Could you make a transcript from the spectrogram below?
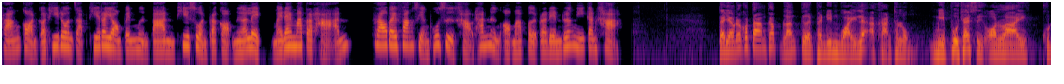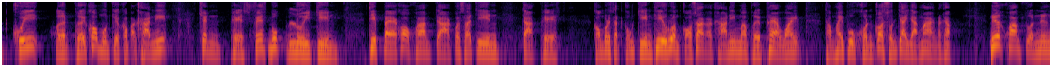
ครั้งก่อนก็ที่โดนจับที่ระยองเป็นหมื่นตันที่ส่วนประกอบเนื้อเหล็กไม่ได้มาตรฐาน เราไปฟังเสียงผู้สื่อข่าวท่านหนึ่งออกมาเปิดประเด็นเรื่องนี้กันค่ะ แต่อย่างไรก็ตามครับหลังเกิดแผ่นดินไหวและอาคารถล่มมีผู้ใช้สื่อออนไลน์ ขุดคุย เปิดเผยข้อมูลเกี่ยวกับอาคารนี้ เช่นเพจ Facebook ลุยจีน ที่แปลข้อความจากภาษาจีนจากเพจของบริษัทของจีนที่ร่วมก่อสร้างอาคารนี้มาเผยแพร่ไว้ทำให้ผู้คนก็สนใจอย่างมากนะครับ เนื้อความส่วนหนึ่ง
